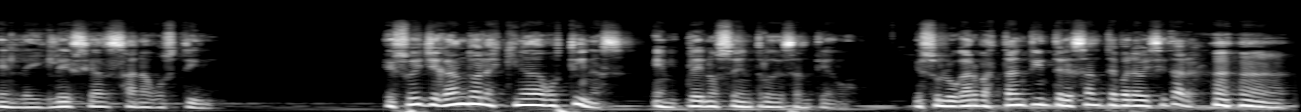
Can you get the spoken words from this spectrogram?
en la iglesia San Agustín. Eso es llegando a la esquina de Agustinas, en pleno centro de Santiago. Es un lugar bastante interesante para visitar,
